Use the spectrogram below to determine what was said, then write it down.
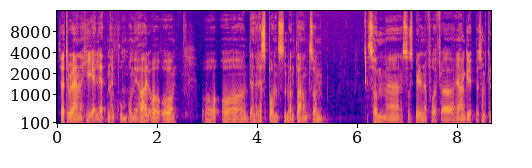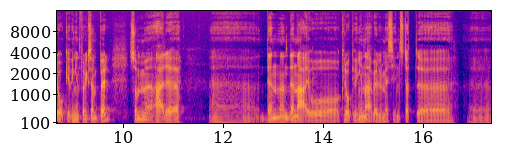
Så jeg tror det er en helheten, den komboen vi har. Og, og, og, og den responsen bl.a. som som, eh, som, spillerne får fra ja, en gruppe som Kråkevingen f.eks., som er den, den, er jo Kråkevingen er vel med sin støtte uh,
